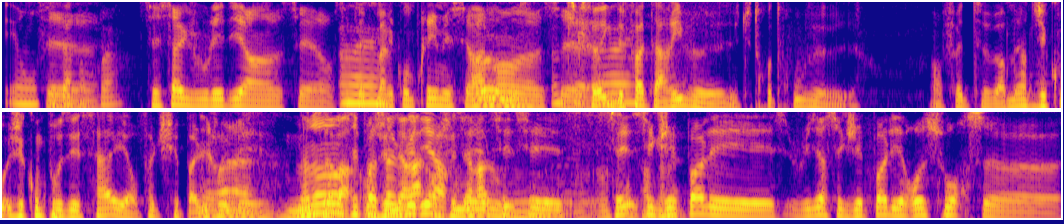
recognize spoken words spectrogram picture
et on C'est, sait pas euh, pourquoi. C'est ça que je voulais dire. hein. C'est, on s'est Ouais. peut-être mal compris, mais c'est Ah vraiment. euh, c'est, vrai que des fois, tu arrives, tu te retrouves. euh, en fait, euh, bah merde, j'ai, co- j'ai composé ça et en fait, je sais pas le voilà. mais Non, non, ça non, c'est pas ça que je veux dire. en général, C'est- que j'ai pas pas les. Je veux dire, c'est que j'ai pas les ressources. euh,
